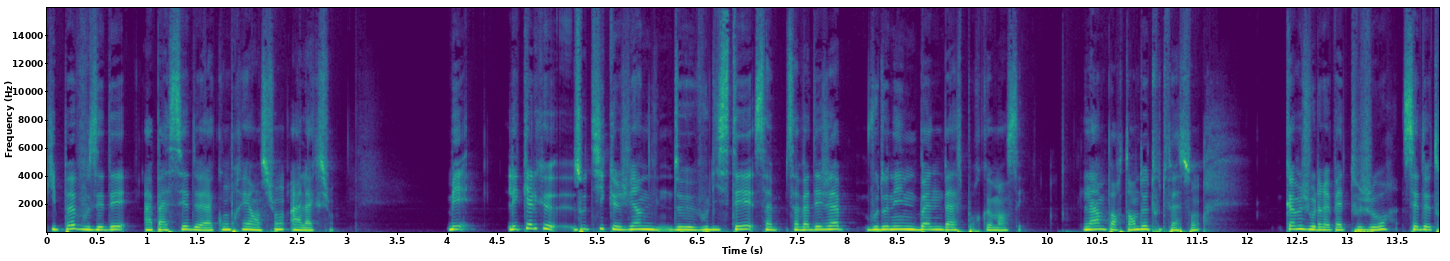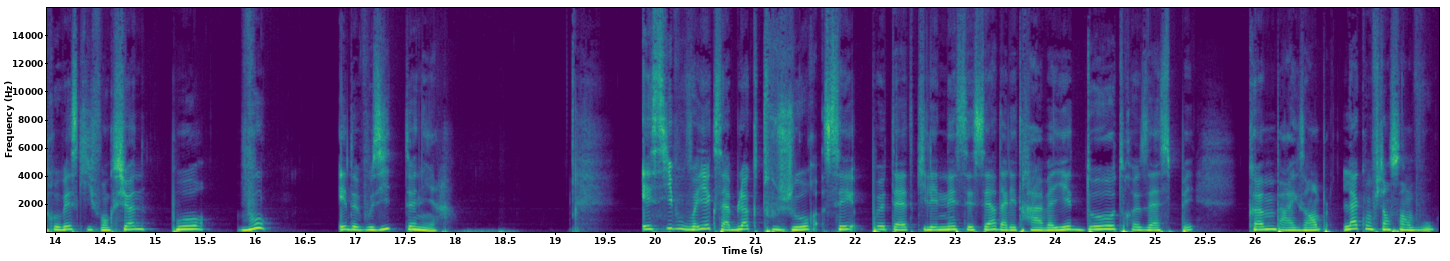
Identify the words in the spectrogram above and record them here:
qui peuvent vous aider à passer de la compréhension à l'action. Mais les quelques outils que je viens de vous lister, ça, va déjà vous donner une bonne base pour commencer. L'important de toute façon, comme je vous le répète toujours, c'est de trouver ce qui fonctionne pour vous et de vous y tenir. Et si vous voyez que ça bloque toujours, c'est peut-être qu'il est nécessaire d'aller travailler d'autres aspects, comme par exemple la confiance en vous,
